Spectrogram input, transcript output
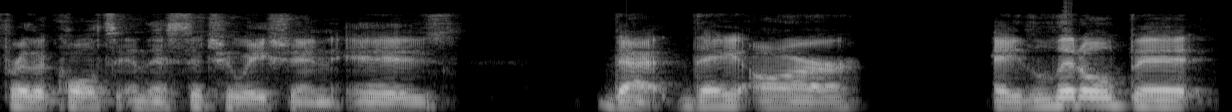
for the Colts in this situation is that they are a little bit.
